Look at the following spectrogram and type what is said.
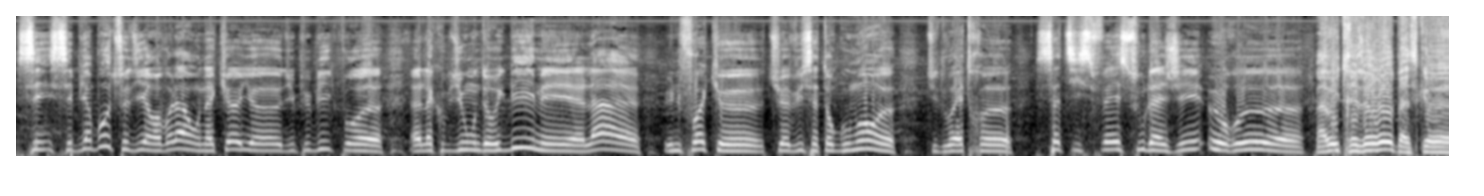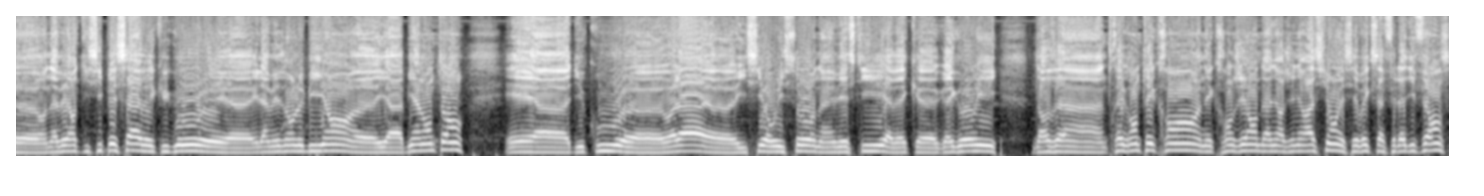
c'est bien beau de se dire euh, voilà on accueille euh, du public pour la Coupe du Monde de rugby mais là une fois que tu as vu cet engouement tu dois être satisfait, soulagé, heureux. euh. Ah oui, très heureux parce que on avait anticipé ça avec Hugo et, la maison Le Billan il y a bien longtemps. Et du coup, voilà, ici au Ruisseau, on a investi avec Grégory dans un très grand écran, un écran géant dernière génération. Et c'est vrai que ça fait la différence.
